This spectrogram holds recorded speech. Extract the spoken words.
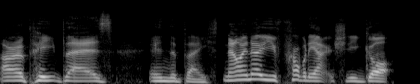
I repeat, bears in the base. Now, I know you've probably actually got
